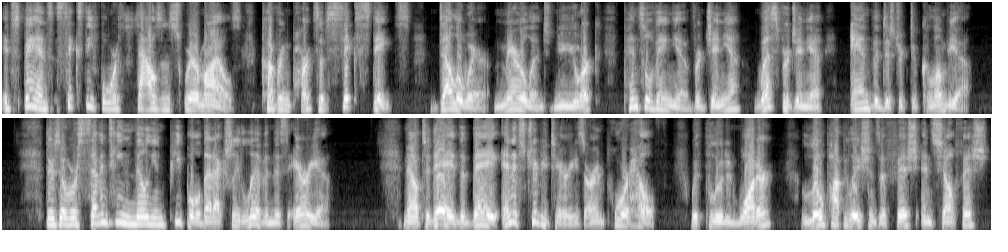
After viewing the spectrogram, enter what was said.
It spans 64,000 square miles, covering parts of six states Delaware, Maryland, New York, Pennsylvania, Virginia, West Virginia, and the District of Columbia. There's over 17 million people that actually live in this area. Now, today, the bay and its tributaries are in poor health, with polluted water, low populations of fish and shellfish,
